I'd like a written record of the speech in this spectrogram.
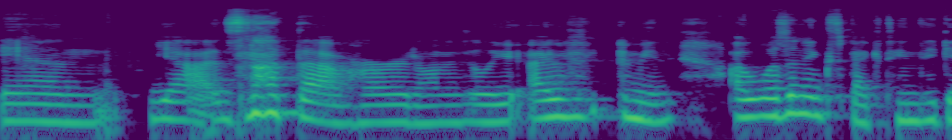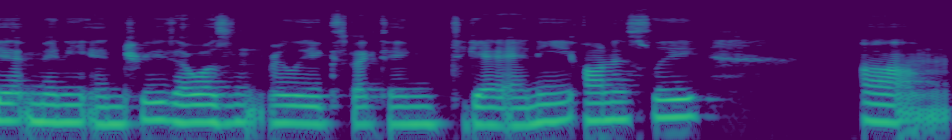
and yeah, it's not that hard honestly. I I mean, I wasn't expecting to get many entries. I wasn't really expecting to get any honestly. Um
